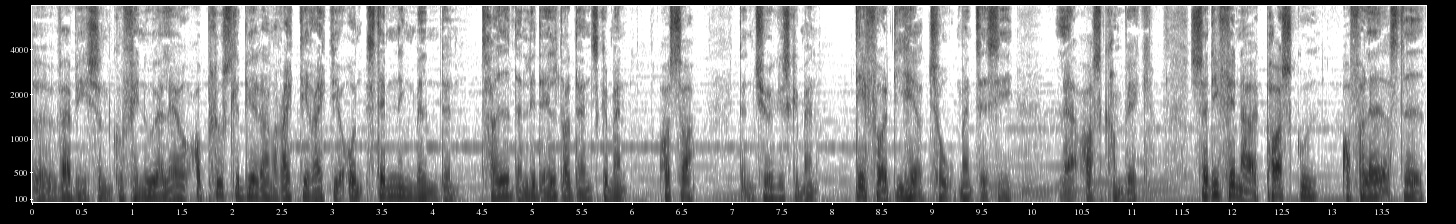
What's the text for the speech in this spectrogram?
øh, hvad vi sådan kunne finde ud af at lave, og pludselig bliver der en rigtig, rigtig ond stemning mellem den tredje, den lidt ældre danske mand, og så den tyrkiske mand. Det får de her to mand til at sige, lad os komme væk. Så de finder et påskud og forlader stedet.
